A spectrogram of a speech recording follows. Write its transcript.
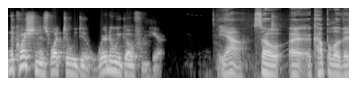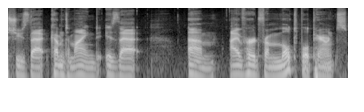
And the question is, what do we do? Where do we go from here? Yeah. So a, a couple of issues that come to mind is that um, I've heard from multiple parents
